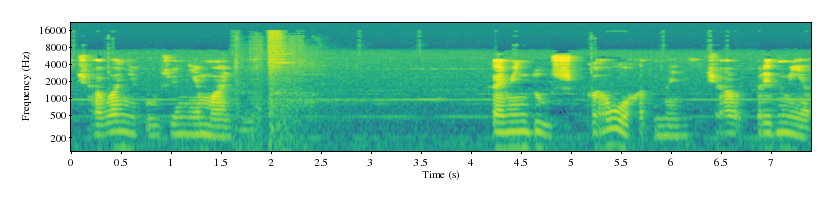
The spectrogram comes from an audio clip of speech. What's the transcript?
зачарование, повышение магии. Камень душ крохотный зачар- предмет.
